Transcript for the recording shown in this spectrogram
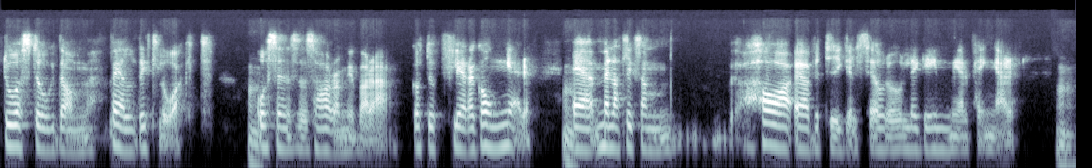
då stod de väldigt lågt. Mm. Och sen så, så, har de ju bara gått upp flera gånger. Mm. Eh, men att liksom ha övertygelse och lägga in mer pengar. Mm.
